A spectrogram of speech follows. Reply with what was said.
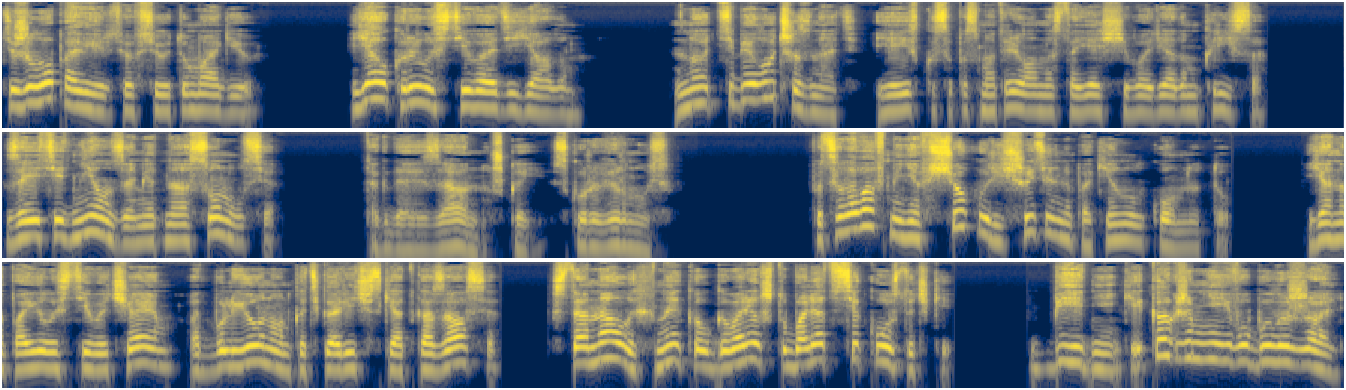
тяжело поверить во всю эту магию. Я укрыла Стива одеялом. Но тебе лучше знать. Я искоса посмотрела на стоящего рядом Криса. За эти дни он заметно осунулся. Тогда и за Аннушкой. Скоро вернусь. Поцеловав меня в щеку, решительно покинул комнату. Я напоила Стива чаем, от бульона он категорически отказался, стонал и хныкал, говорил, что болят все косточки. Бедненький, как же мне его было жаль.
